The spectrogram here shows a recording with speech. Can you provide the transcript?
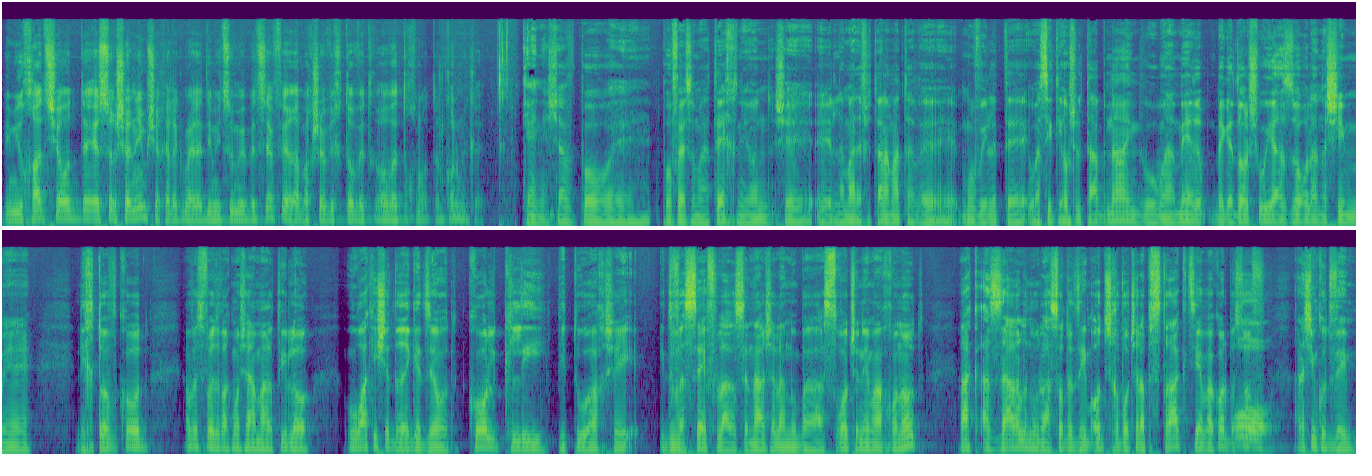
במיוחד שעוד עשר שנים, שחלק מהילדים יצאו מבית ספר, המחשב יכתוב את רוב התוכנות על כל מקרה. כן, ישב פה אה, פרופסור מהטכניון, שלמד איפה שאתה למדת ומוביל את, אה, הוא ה-CTO של טאב 9, והוא מהמר בגדול שהוא יעזור לאנשים אה, לכתוב קוד, אבל בסופו של דבר, כמו שאמרתי לו, הוא רק ישדרג את זה עוד. כל כלי פיתוח שהתווסף לארסנל שלנו בעשרות שנים האחרונות, רק עזר לנו לעשות את זה עם עוד שכבות של אבסטרקציה והכל, בסוף או. אנשים כותבים.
